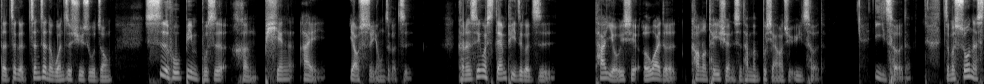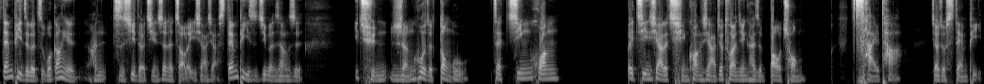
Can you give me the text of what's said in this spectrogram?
的这个真正的文字叙述中，似乎并不是很偏爱要使用这个字，可能是因为 “stampy” 这个字，它有一些额外的 connotation 是他们不想要去预测的，臆测的。怎么说呢？“stampy” 这个字，我刚也很仔细的、谨慎的找了一下下。，“stampy” 是基本上是一群人或者动物在惊慌、被惊吓的情况下，就突然间开始暴冲、踩踏，叫做 stampede。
